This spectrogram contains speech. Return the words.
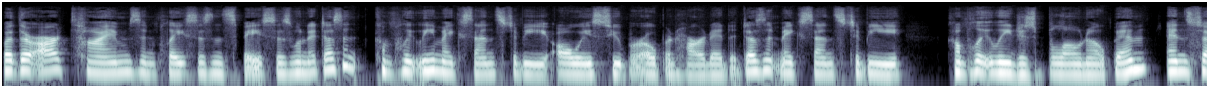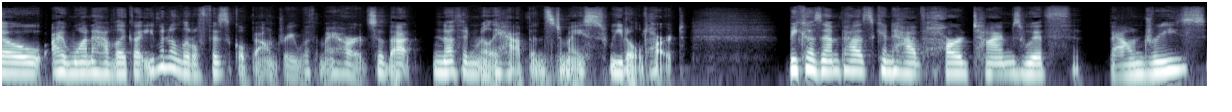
but there are times and places and spaces when it doesn't completely make sense to be always super open hearted. It doesn't make sense to be completely just blown open. And so I want to have like a, even a little physical boundary with my heart so that nothing really happens to my sweet old heart. Because empaths can have hard times with boundaries.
